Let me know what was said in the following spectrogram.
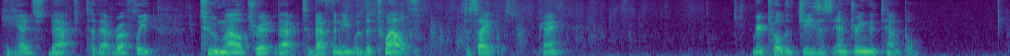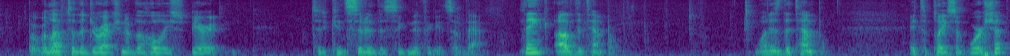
he heads back to that roughly two mile trip back to Bethany with the 12 disciples. Okay? We are told of Jesus entering the temple, but we're left to the direction of the Holy Spirit to consider the significance of that. Think of the temple. What is the temple? It's a place of worship.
